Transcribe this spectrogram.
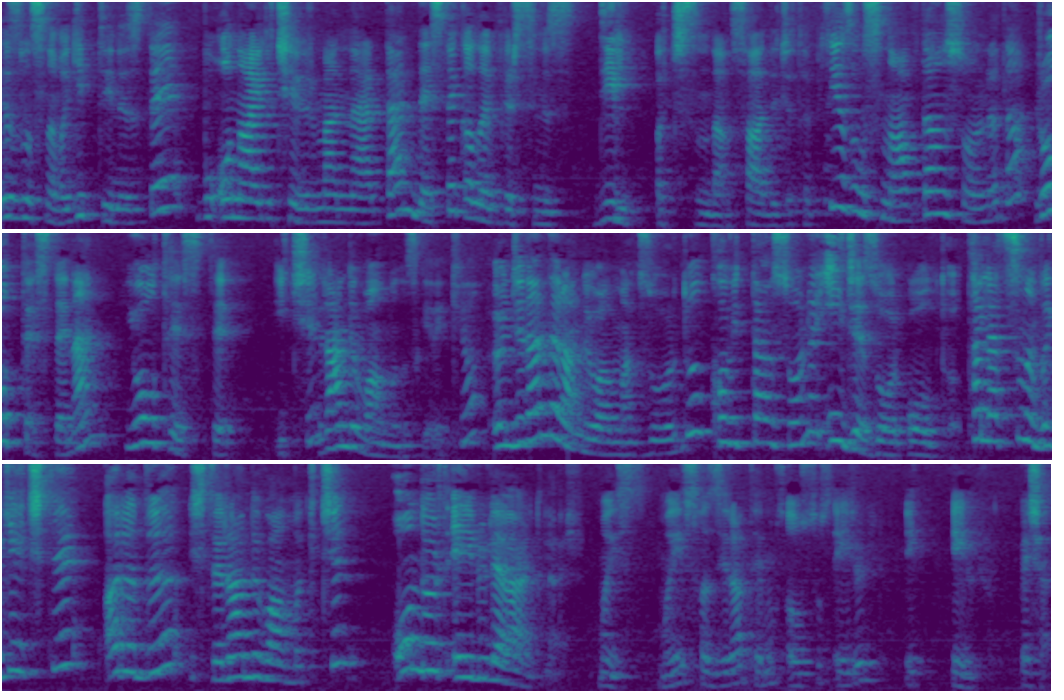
yazılı sınava gittiğinizde bu onaylı çevirmenlerden destek alabilirsiniz. Dil açısından sadece tabii. Yazılı sınavdan sonra da road test denen yol testi için randevu almanız gerekiyor. Önceden de randevu almak zordu. Covid'den sonra iyice zor oldu. Talat sınavı geçti. Aradı işte randevu almak için 14 Eylül'e verdiler. Mayıs, Mayıs, Haziran, Temmuz, Ağustos, Eylül, E- Eylül. 5 ay.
